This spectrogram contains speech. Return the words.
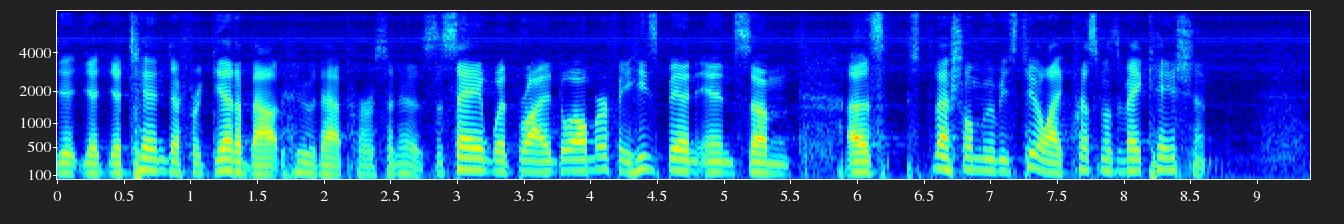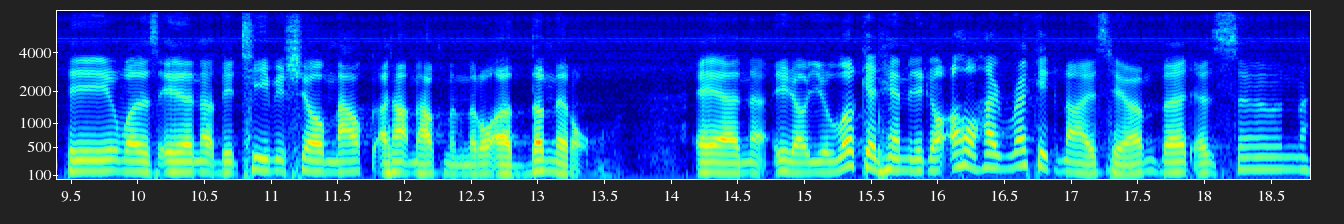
you, you, you, tend to forget about who that person is. The same with Brian Doyle Murphy. He's been in some uh, special movies too, like Christmas Vacation. He was in the TV show, Mal- uh, not Malcolm in the Middle, uh, The Middle. And, you know, you look at him and you go, oh, I recognize him. But as soon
